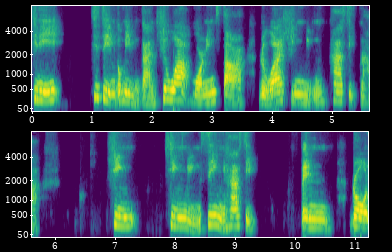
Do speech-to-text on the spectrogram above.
ทีนี้ที่จีนก็มีเหมือนกัน ชื่อว่า Morning Star หรือว่าชิงหมิงห้าสิบนะคะ ชิงชิงหมิงซิ่งห้าสิบเป็นโดรน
